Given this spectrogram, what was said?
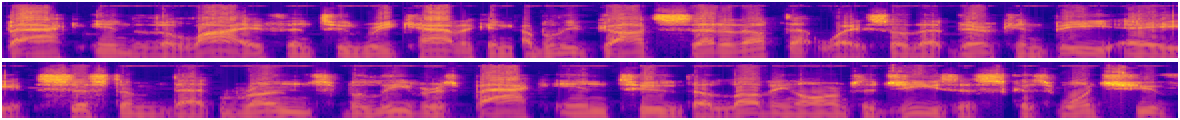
back into the life and to wreak havoc. And I believe God set it up that way so that there can be a system that runs believers back into the loving arms of Jesus. Because once you've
